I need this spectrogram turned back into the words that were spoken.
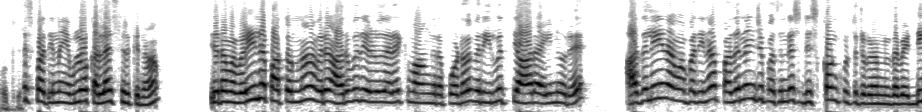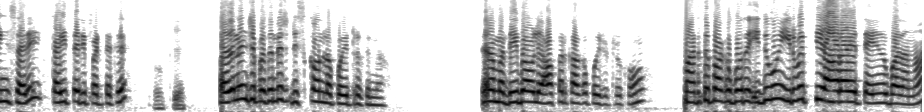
ஓகே. ப்ளஸ் பார்த்தீங்கன்னா எவ்வளோ கலர்ஸ் இருக்குண்ணா? இது நம்ம வெளியில பார்த்தோம்னா வெறும் அறுபது எழுபதாயிரக்கு வாங்குற புடவை வெறும் இருபத்தி ஆறு ஐநூறு. அதுலயே நம்ம பார்த்தீங்கன்னா பதினஞ்சு பர்சன்டேஜ் டிஸ்கவுண்ட் கொடுத்துட்டு இருக்கோம் இந்த வெட்டிங் சாரி கைத்தறி பட்டுக்கு. ஓகே. பதினஞ்சு பர்சன்டேஜ் டிஸ்கவுண்ட்ல போயிட்டு இருக்குண்ணா நம்ம தீபாவளி ஆஃபருக்காக போயிட்டு இருக்கோம் அடுத்து பார்க்க போது இதுவும் இருபத்தி ஆறாயிரத்தி ஐநூறு ரூபாய் தானா?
